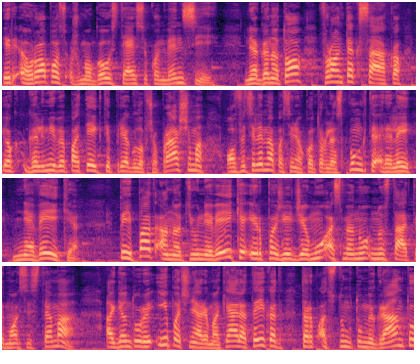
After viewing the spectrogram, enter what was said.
ir Europos žmogaus teisų konvencijai. Negana to, Frontex sako, jog galimybė pateikti prieglopšio prašymą oficialiame pasienio kontrolės punkte realiai neveikia. Taip pat anot jų neveikia ir pažeidžiamų asmenų nustatymo sistema. Agentūrai ypač nerima kelia tai, kad tarp atstumtų migrantų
